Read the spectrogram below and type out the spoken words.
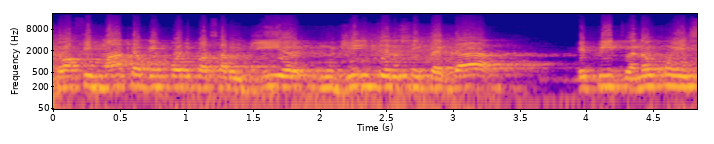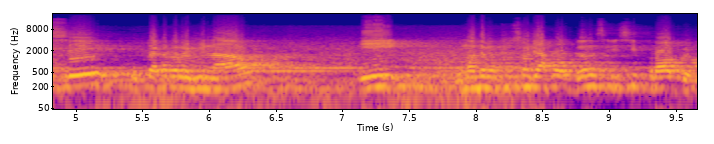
Então afirmar que alguém pode passar o dia, um dia inteiro sem pecar, Repito, é não conhecer o pecado original e uma demonstração de arrogância de si próprio,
